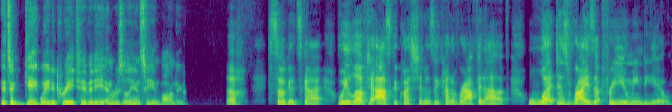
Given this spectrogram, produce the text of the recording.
it's a gateway to creativity and resiliency and bonding. Oh, so good, Scott. We love to ask a question as we kind of wrap it up. What does Rise Up for You mean to you?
